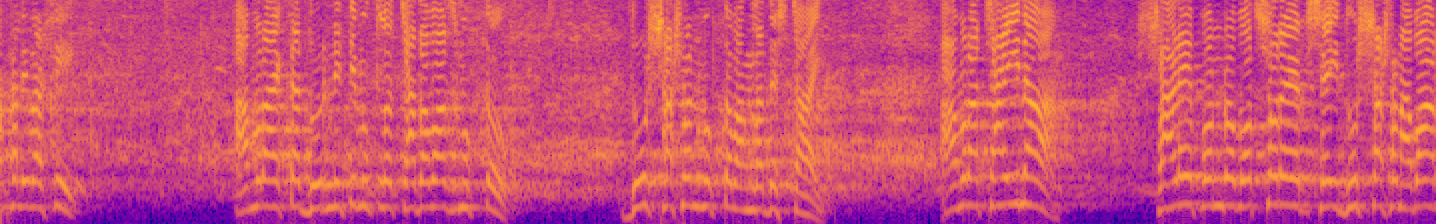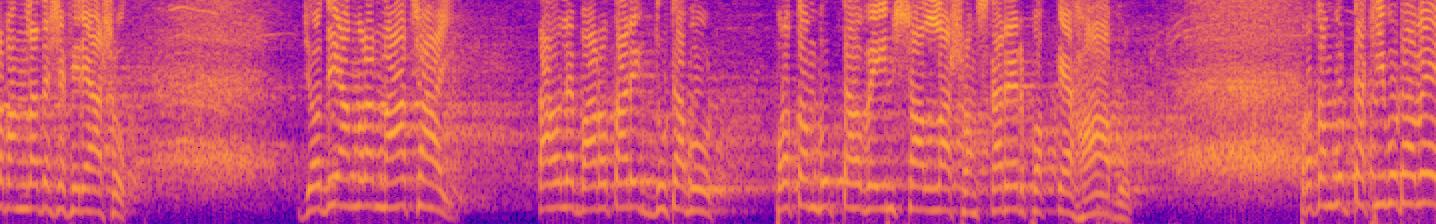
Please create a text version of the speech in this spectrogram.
নোয়াখালীবাসী, আমরা একটা দুর্নীতিমুক্ত চাঁদাবাজ মুক্ত দুঃশাসন মুক্ত বাংলাদেশ চাই। আমরা চাই না সাড়ে পনেরো বৎসরের সেই দুঃশাসন আবার বাংলাদেশে ফিরে আসুক। যদি আমরা না চাই, তাহলে বারো তারিখ দুটা ভোট। প্রথম ভোটটা হবে ইনশাল্লাহ সংস্কারের পক্ষে হা ভোট। প্রথম ভোটটা কি ভোট হবে?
